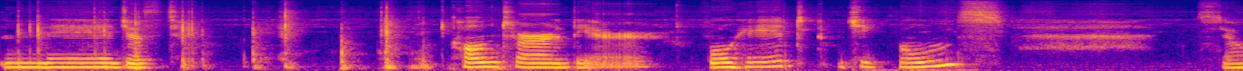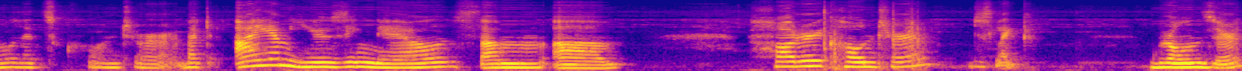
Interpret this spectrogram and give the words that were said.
they just contour their forehead cheekbones. So let's contour. But I am using now some um, powder contour just like bronzer.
